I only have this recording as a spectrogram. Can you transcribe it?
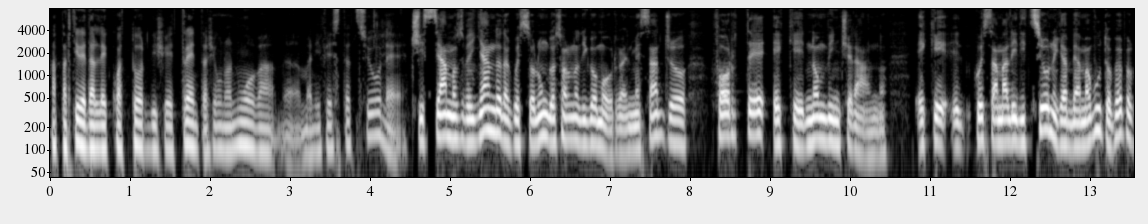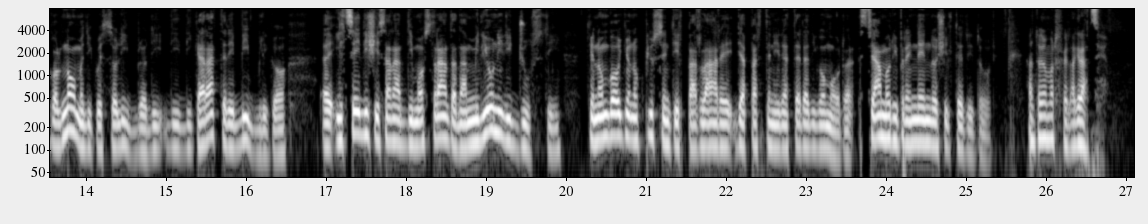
A partire dalle 14.30 c'è una nuova eh, manifestazione. Ci stiamo svegliando da questo lungo sonno di Gomorra. Il messaggio forte è che non vinceranno e che eh, questa maledizione che abbiamo avuto proprio col nome di questo libro di, di- di carattere biblico, eh, il 16 sarà dimostrata da milioni di giusti che non vogliono più sentir parlare di appartenere a terra di Gomorra. Stiamo riprendendoci il territorio. Antonio Marfella, grazie.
